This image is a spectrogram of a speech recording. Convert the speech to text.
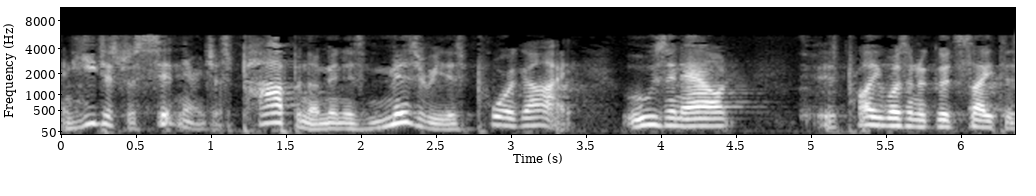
And he just was sitting there and just popping them in his misery, this poor guy, oozing out. It probably wasn't a good sight to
